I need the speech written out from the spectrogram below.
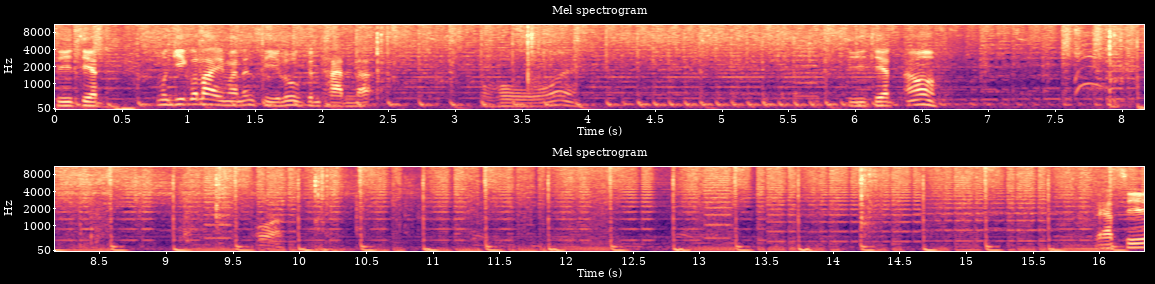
สี่เจ็ดเมื่อกี้ก็ไล่มาทั้งสี่ลูกจนทันและ โหสี่เจ็ดเอ้าอ้แปดสี่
